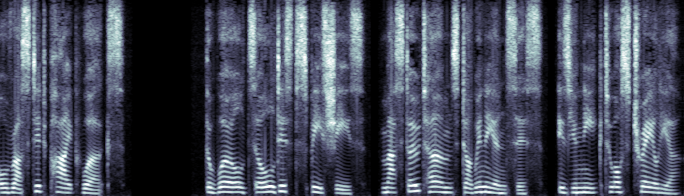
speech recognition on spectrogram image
or rusted pipeworks. The world's oldest species, Mastotermes darwiniensis, is unique to Australia.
